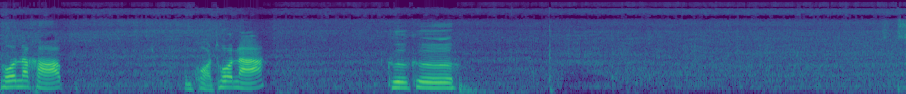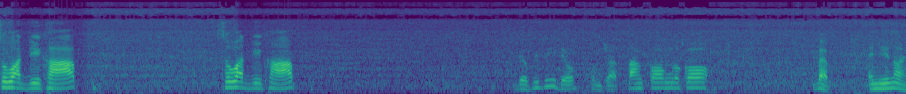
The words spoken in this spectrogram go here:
โทษนะครับ ผมขอโทษนะ คือคือ สวัสดีครับ สวัสดีครับ ดี๋ยวพี่ๆเดี๋ยวผมจะตั้งกล้องแล้วก็แบบอันนี้หน่อย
